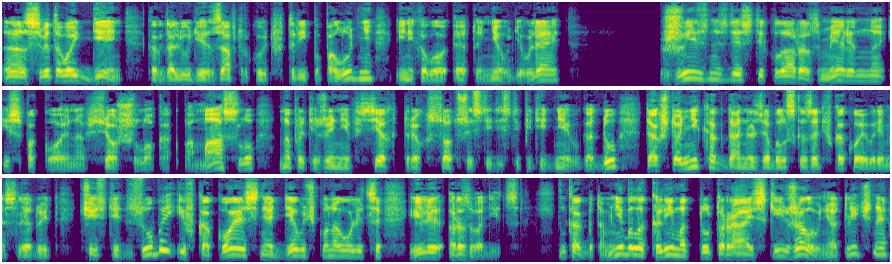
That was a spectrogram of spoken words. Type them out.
э, световой день, когда люди завтракают в три пополудни, и никого это не удивляет, Жизнь здесь текла размеренно и спокойно, все шло как по маслу на протяжении всех 365 дней в году, так что никогда нельзя было сказать, в какое время следует чистить зубы и в какое снять девочку на улице или разводиться. Как бы там ни было, климат тут райский, жалование отличное,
